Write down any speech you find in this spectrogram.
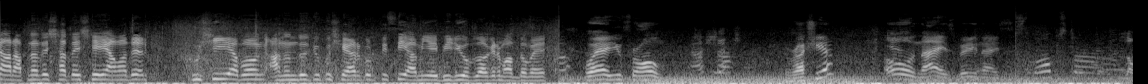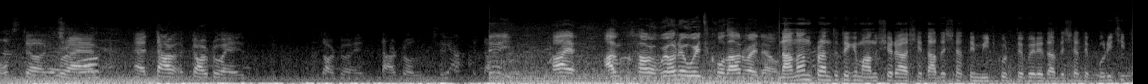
আর আপনাদের সাথে সেই আমাদের খুশি এবং আনন্দটুকু শেয়ার করতেছি আমি এই ভিডিও ব্লগের মাধ্যমে। Where are you from Russia oh nice very nice uh, tar- tortoise, tortoise, turtle. Yeah. নানান প্রান্ত থেকে মানুষেরা আসে, তাদের সাথে মিট করতে পেরে, তাদের সাথে পরিচিত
